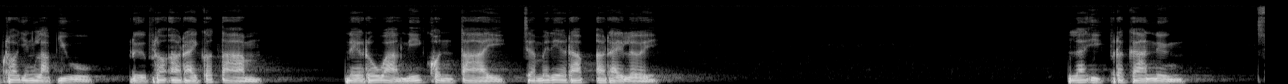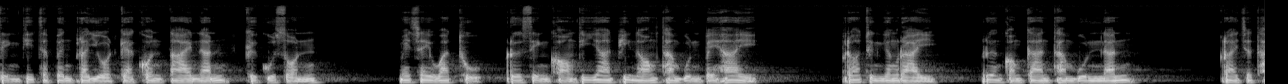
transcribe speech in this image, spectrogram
เพราะยังหลับอยู่ หรือเพราะอะไรก็ตาม ในระหว่างนี้คนตายจะไม่ได้รับอะไรเลย และอีกประการหนึ่ง สิ่งที่จะเป็นประโยชน์แก่คนตายนั้นคือกุศล ไม่ใช่วัตถุหรือสิ่งของที่ญาติพี่น้องทำบุญไปให้ เพราะถึงอย่างไร เรื่องของการทำบุญนั้น ใครจะท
